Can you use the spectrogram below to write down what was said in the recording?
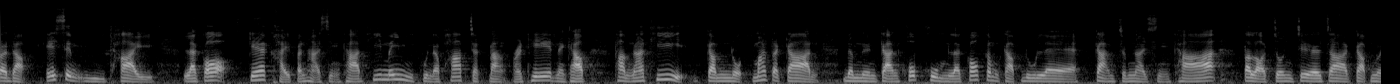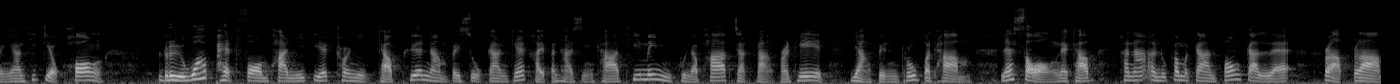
ระดับ SME ไทย และก็แก้ไขปัญหาสินค้าที่ไม่มีคุณภาพจากต่างประเทศนะครับทำหน้าที่กำหนดมาตรการดำเนินการควบคุม และก็กำกับดูแลการจำหน่ายสินค้า ตลอดจนเจรจากับหน่วยงานที่เกี่ยวข้อง หรือว่าแพลตฟอร์มพาณิชย์อิเล็กทรอนิกส์ครับเพื่อนำไปสู่การแก้ไขปัญหาสินค้าที่ไม่มีคุณภาพจากต่างประเทศ อย่างเป็นรูปธรรม และ2นะครับคณะอนุกรรมการป้องกันและปราบปราม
